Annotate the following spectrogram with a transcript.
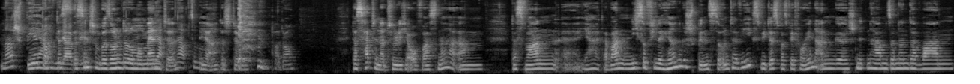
na, spielt Ja, doch das, wieder. das sind schon besondere Momente. Ja, ja, absolut. Ja, das stimmt. Pardon. Das hatte natürlich auch was, ne? Ähm, das waren, äh, ja, da waren nicht so viele Hirngespinste unterwegs, wie das, was wir vorhin angeschnitten haben, sondern da waren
